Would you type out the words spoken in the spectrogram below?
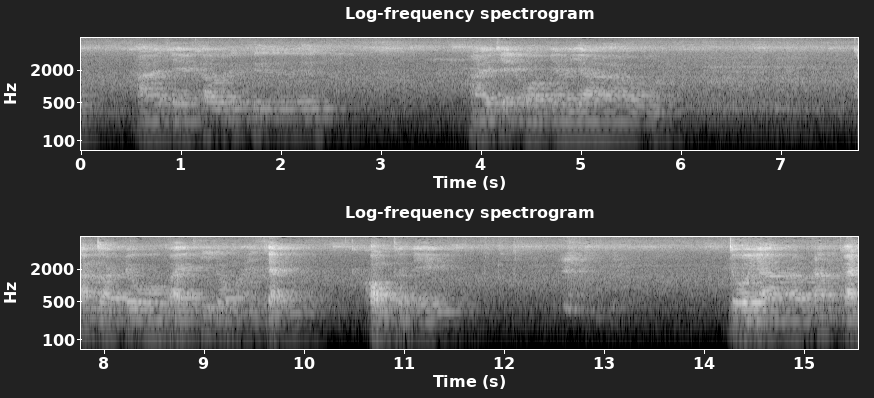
ๆหายใจเข้าลึกๆหายใจออกยาวๆกำหนดดูไปที่ลมหายใจของตนเอง ตัวอย่างเรานั่งกัน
